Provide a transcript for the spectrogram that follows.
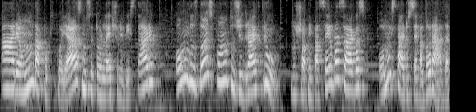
A área 1 da PUC Goiás, no setor leste universitário, ou um dos dois pontos de drive-thru, no Shopping Passeio das Águas ou no Estádio Serra Dourada.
